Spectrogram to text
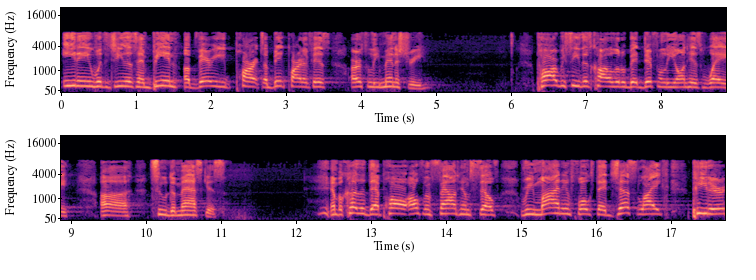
eating with Jesus and being a very part, a big part of his earthly ministry. Paul received this call a little bit differently on his way uh, to Damascus. And because of that, Paul often found himself reminding folks that just like Peter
